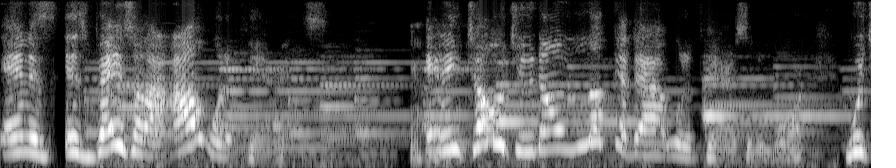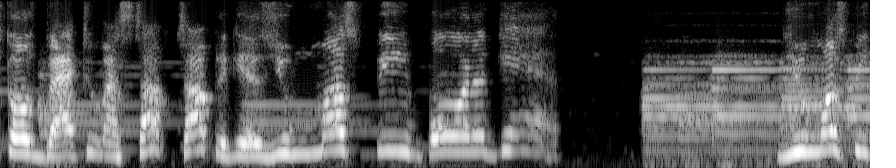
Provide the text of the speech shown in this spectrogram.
and it's, it's based on an outward appearance. And he told you don't look at the outward appearance anymore, which goes back to my top topic is you must be born again. You must be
